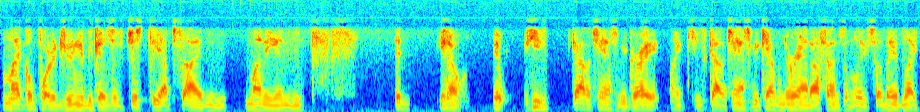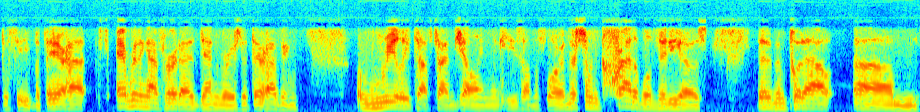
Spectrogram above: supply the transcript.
Michael Porter Jr. because of just the upside and money and you know, it, he's got a chance to be great. Like he's got a chance to be Kevin Durant offensively. So they'd like to see, but they are everything I've heard out of Denver is that they're having a really tough time gelling when he's on the floor. And there's some incredible videos that have been put out um,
